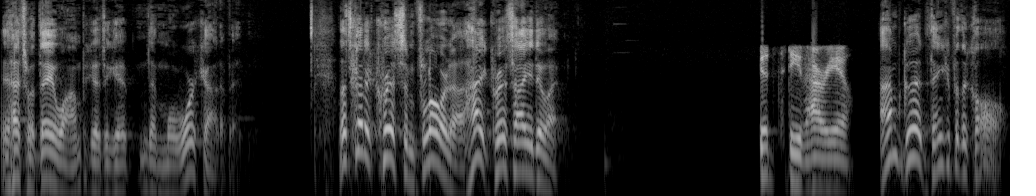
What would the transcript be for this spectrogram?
That's what they want because they get them more work out of it. Let's go to Chris in Florida. Hi, Chris. How you doing? Good, Steve. How are you? I'm good. Thank you for the call.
